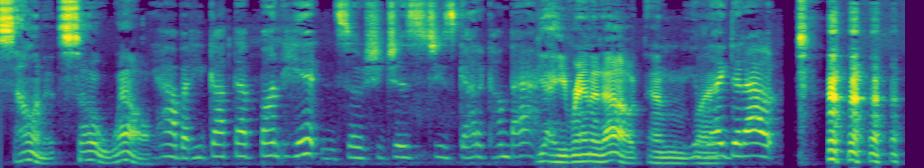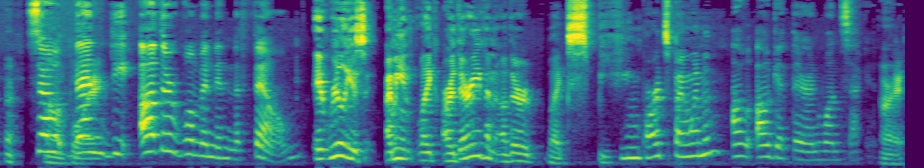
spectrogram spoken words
selling it so well. Yeah, but he got that bunt hit, and so she just she's got to come back. Yeah, he ran it out and He like legged it out. So Oh, then the other woman in the film, it really is. I mean, like, are there even other like speaking parts by women? I'll, I'll get there in one second. All right,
